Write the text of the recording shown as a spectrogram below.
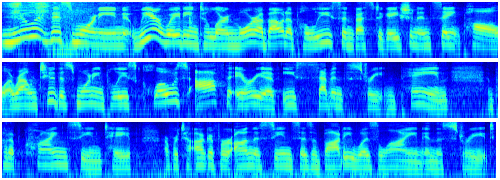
New this morning, we are waiting to learn more about a police investigation in St. Paul. Around 2 this morning, police closed off the area of East 7th Street in Payne and put up crime scene tape. A photographer on the scene says a body was lying in the street.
